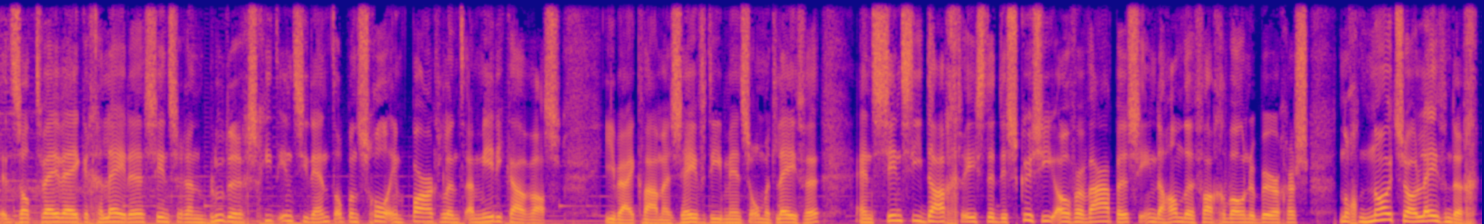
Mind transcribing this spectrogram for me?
Het is al twee weken geleden sinds er een bloederig schietincident op een school in Parkland, Amerika was. Hierbij kwamen 17 mensen om het leven. En sinds die dag is de discussie over wapens in de handen van gewone burgers nog nooit zo levendig.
